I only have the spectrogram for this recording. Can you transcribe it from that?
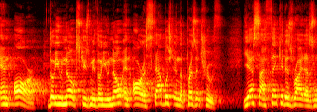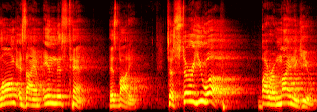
and are, though you know, excuse me, though you know and are established in the present truth. Yes, I think it is right as long as I am in this tent, his body, to stir you up by reminding you,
